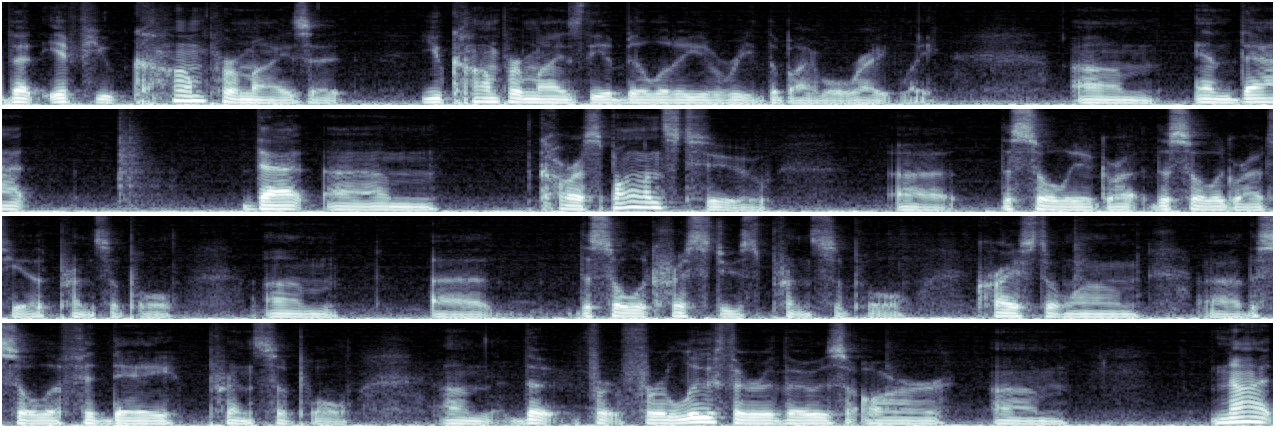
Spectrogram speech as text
that if you compromise it, you compromise the ability to read the Bible rightly, um, and that that um, corresponds to uh, the sola the sola gratia principle, um, uh, the sola Christus principle, Christ alone, uh, the sola fide principle. Um, the for for Luther, those are um, not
